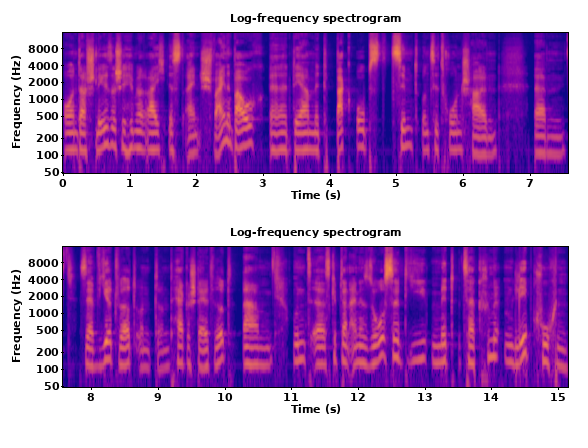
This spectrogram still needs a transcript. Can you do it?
Und das Schlesische Himmelreich ist ein Schweinebauch, äh, der mit Backobst, Zimt und Zitronenschalen ähm, serviert wird und, und hergestellt wird. Ähm, und äh, es gibt dann eine Soße, die mit zerkrümeltem Lebkuchen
